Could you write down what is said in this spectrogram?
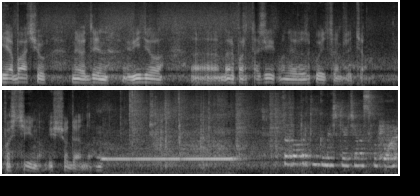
Я бачив не один відео, репортажі, вони ризикують своїм життям постійно і щоденно. Служба порятунку Мілішкевича, я вас слухаю.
